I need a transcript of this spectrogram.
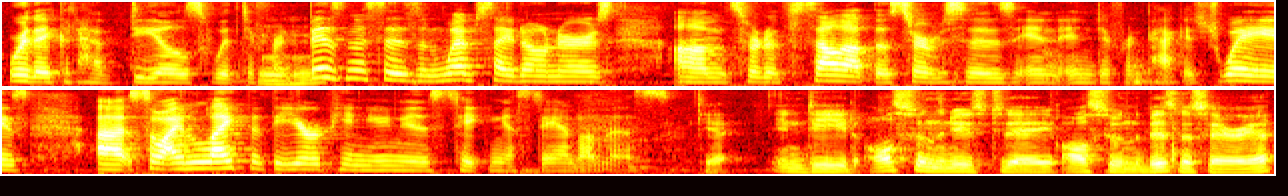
where they could have deals with different mm -hmm. businesses and website owners, um, sort of sell out those services in, in different packaged ways. Uh, so I like that the European Union is taking a stand on this. Yeah, indeed. Also in the news today, also in the business area,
